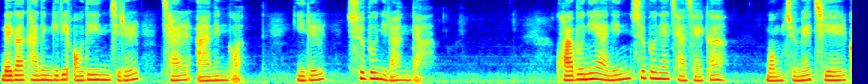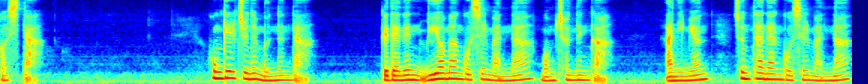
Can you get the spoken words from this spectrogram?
내가 가는 길이 어디인지를 잘 아는 것, 이를 수분이라 한다. 과분이 아닌 수분의 자세가 멈춤의 지혜일 것이다. 홍길주는 묻는다. 그대는 위험한 곳을 만나 멈췄는가? 아니면 순탄한 곳을 만나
